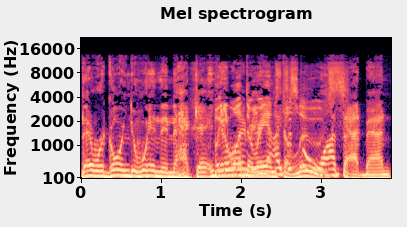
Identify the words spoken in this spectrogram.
they were going to win in that game. But you know want what I the mean? Rams I to just lose. don't want that, man.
